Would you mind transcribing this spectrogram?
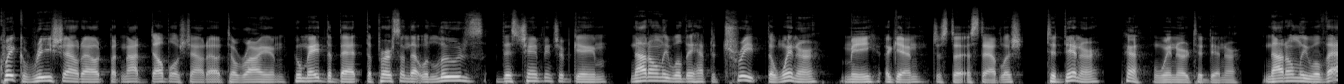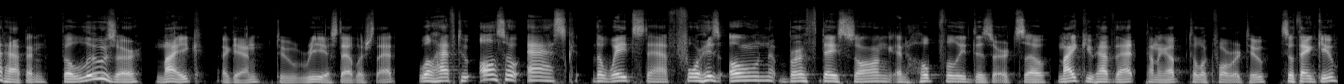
quick reshout out, but not double shout out to Ryan, who made the bet. The person that would lose this championship game, not only will they have to treat the winner, me again, just to establish, to dinner. Heh, winner to dinner. Not only will that happen, the loser, Mike, again, to re-establish that, will have to also ask the wait staff for his own birthday song and hopefully dessert. So, Mike, you have that coming up to look forward to. So, thank you.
